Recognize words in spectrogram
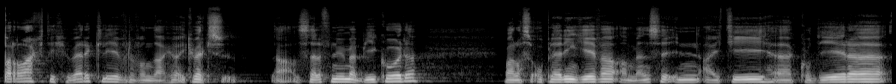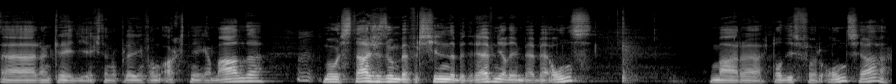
prachtig werk leveren vandaag. Ik werk ja, zelf nu met B-code, waar als ze opleiding geven aan mensen in IT, eh, coderen, eh, dan krijg je echt een opleiding van acht, negen maanden. Mogen stages doen bij verschillende bedrijven, niet alleen bij, bij ons. Maar eh, dat is voor ons, ja,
